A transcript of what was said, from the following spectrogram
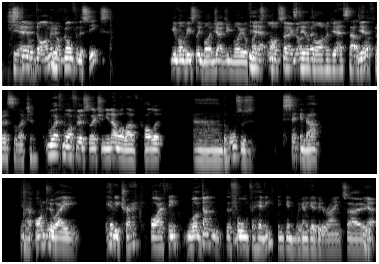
Steel Diamond. I've gone for the six. You've obviously, by judging by your face, yeah, also got Steel. Diamond. Yes, that was Yeah. my first selection. Well, that's my first selection. You know, I love Collett. Um, the horse was second up, you know, onto a heavy track. I think. Well, I've done the form for heavy, thinking we're going to get a bit of rain. So, Yeah,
